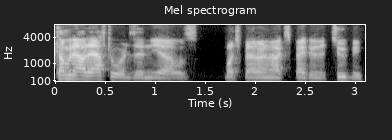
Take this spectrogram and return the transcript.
coming out afterwards, and yeah, it was much better than I expected it to be.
